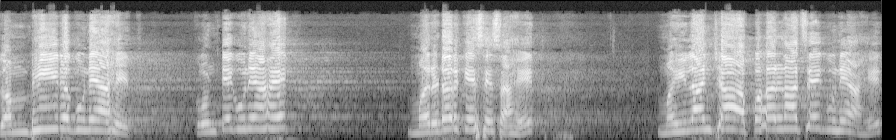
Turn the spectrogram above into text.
गंभीर गुन्हे आहेत. कोणते गुन्हे आहेत? मर्डर केसेस आहेत. महिलांच्या अपहरणाचे गुन्हे आहेत.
